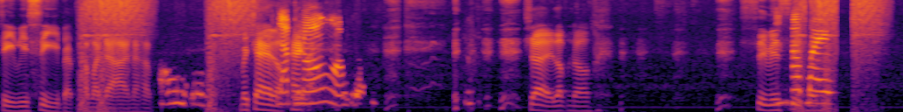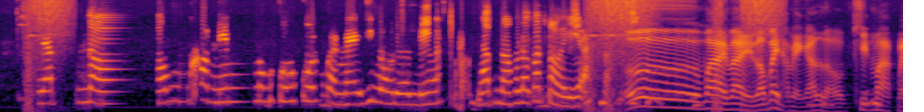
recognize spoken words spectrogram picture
CVC แบบธรรมดานะครับ ไม่ใช่หรอกรับให้น้องเหรอ ใช่รับน้อง CVC ทำไมรับน้องคำนี้มันคุ้นๆเหมือนในที่โรงเรียนเลยนะรับน้องแล้วก็ต่อยอะ เออ ไม่ไม่เราไม่ทำอย่างนั้นหรอกคิดมากไหม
